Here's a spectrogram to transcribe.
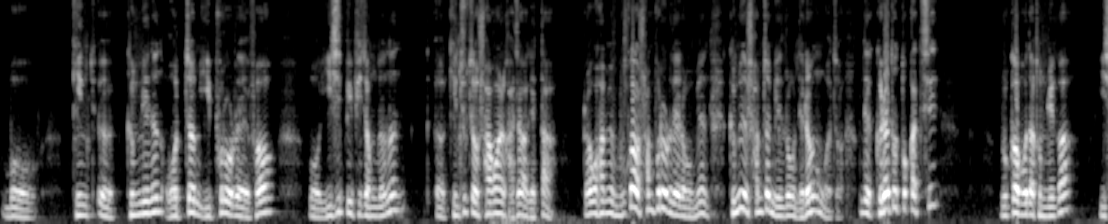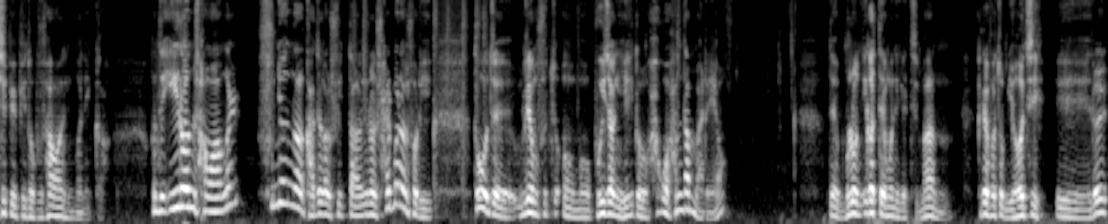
뭐 긴, 어, 금리는 5.2%로 해서 뭐 20bp 정도는 어, 긴축적 상황을 가져가겠다 라고 하면 물가가 3%로 내려오면 금리는 3.1로 내려오는 거죠. 근데 그래도 똑같이 물가보다 금리가 20bp 높은 상황인 거니까. 근데 이런 상황을 수년간 가져갈 수 있다 이런 살벌한 소리 또 이제 윌리엄스 쪽- 어, 뭐 부의장이 얘기도 하고 한단 말이에요. 근데 물론 이것 때문이겠지만 그래서 좀 여지를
